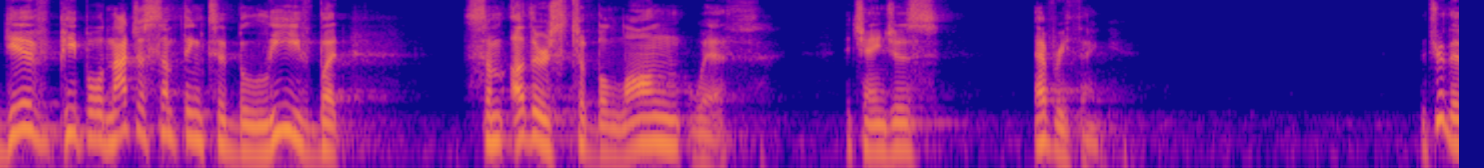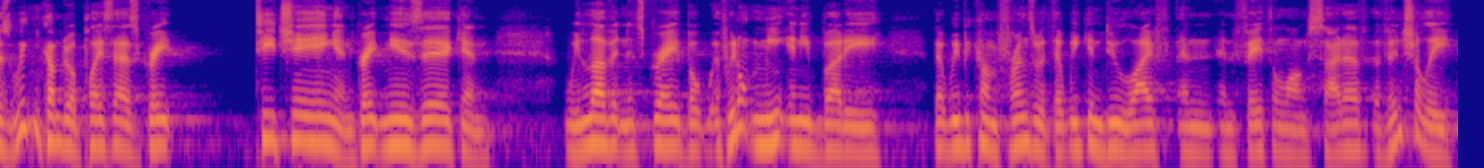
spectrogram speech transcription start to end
give people not just something to believe, but some others to belong with, it changes everything. The truth is, we can come to a place that has great teaching and great music, and we love it and it's great, but if we don't meet anybody that we become friends with, that we can do life and, and faith alongside of, eventually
